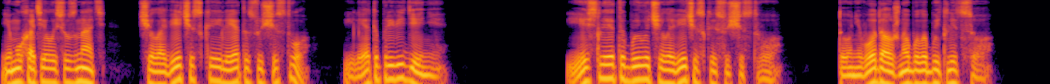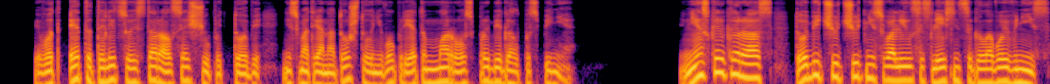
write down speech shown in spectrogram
Ему хотелось узнать, человеческое ли это существо или это привидение. Если это было человеческое существо, то у него должно было быть лицо. И вот это-то лицо и старался ощупать Тоби, несмотря на то, что у него при этом мороз пробегал по спине. Несколько раз Тоби чуть-чуть не свалился с лестницы головой вниз.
